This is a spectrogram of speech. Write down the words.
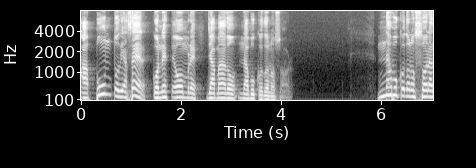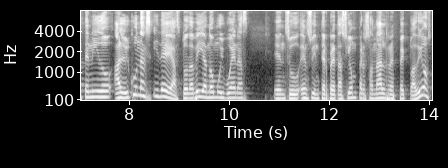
a punto de hacer con este hombre llamado Nabucodonosor. Nabucodonosor ha tenido algunas ideas, todavía no muy buenas, en su, en su interpretación personal respecto a Dios,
